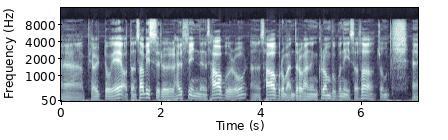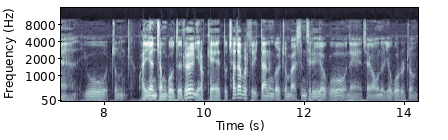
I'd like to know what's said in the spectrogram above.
에, 별도의 어떤 서비스를 할 수 있는 사업으로 어, 사업으로 만들어가는 그런 부분에 있어서 좀요좀 관련 정보들을 이렇게 또 찾아볼 수 있다는 걸 좀 말씀드리려고 네 제가 오늘 요거를 좀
